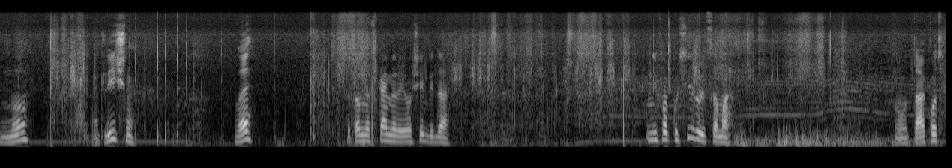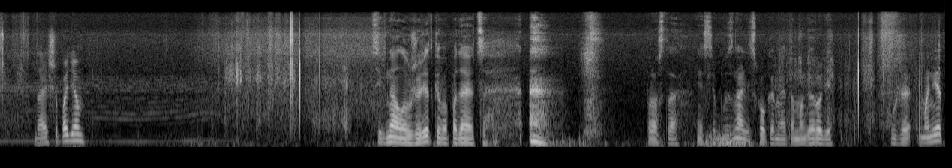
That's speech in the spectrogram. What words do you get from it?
Ну, отлично. Да? Что-то у меня с камерой вообще беда. Не фокусирует сама. Вот так вот. Дальше пойдем. Сигналы уже редко попадаются. Просто, если бы вы знали, сколько на этом огороде уже монет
